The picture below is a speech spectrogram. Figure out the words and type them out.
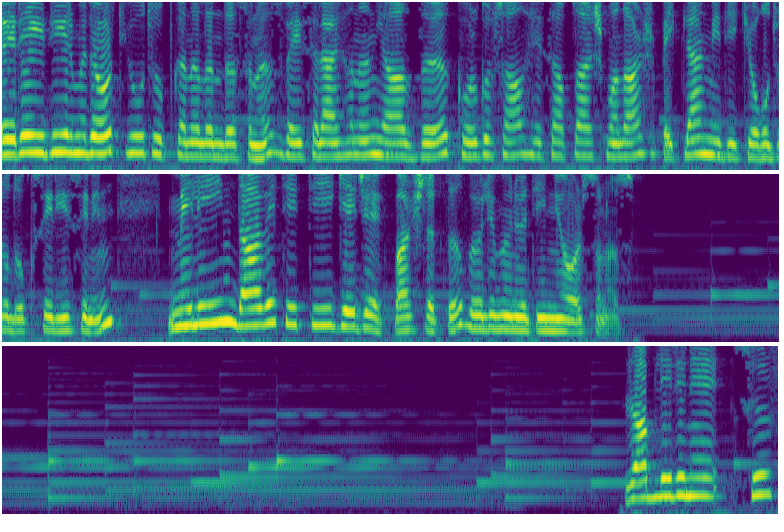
TR724 YouTube kanalındasınız. Veysel Ayhan'ın yazdığı Kurgusal Hesaplaşmalar Beklenmedik Yolculuk serisinin Meleğin Davet Ettiği Gece başlıklı bölümünü dinliyorsunuz. Rablerine sırf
